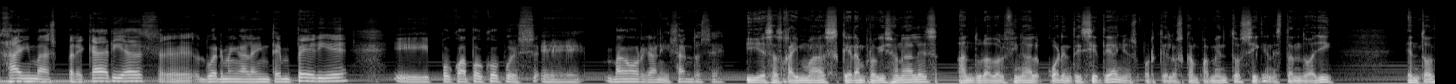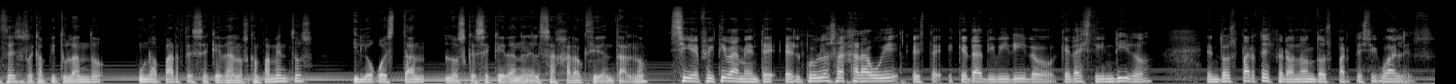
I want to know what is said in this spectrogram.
jaimas precarias, eh, duermen a la intemperie y poco a poco pues eh, van organizándose. Y esas jaimas que eran provisionales han durado al final 47 años porque los campamentos siguen estando allí. Entonces, recapitulando, una parte se queda en los campamentos y luego están los que se quedan en el Sáhara Occidental, ¿no? Sí, efectivamente. El pueblo saharaui este, queda dividido, queda escindido en dos partes, pero no en dos partes iguales.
